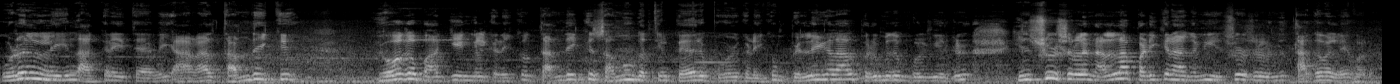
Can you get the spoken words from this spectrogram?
உடல்நிலையில் அக்கறை தேவை. ஆனால் தந்தைக்கு யோக பாக்கியங்கள் கிடைக்கும் தந்தைக்கு சமூகத்தில் பேரு புகழ் கிடைக்கும் பிள்ளைகளால் பெருமிதம் கொள்வீர்கள். இன்ஸ்டியூஷனில் நல்லா படிக்கிறாங்கன்னு இன்ஸ்டியூஷன்லேருந்து தகவலே வரும்.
